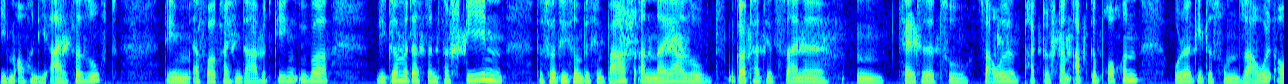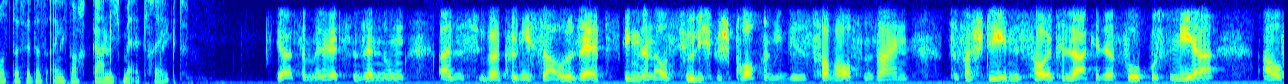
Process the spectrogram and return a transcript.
eben auch in die Eifersucht dem erfolgreichen David gegenüber. Wie können wir das denn verstehen? Das hört sich so ein bisschen barsch an. Naja, also Gott hat jetzt seine ähm, Zelte zu Saul praktisch dann abgebrochen. Oder geht es vom Saul aus, dass er das einfach gar nicht mehr erträgt? Ja, das haben wir in der letzten Sendung, als es über König Saul selbst ging, dann ausführlich besprochen, wie dieses Verworfensein zu verstehen ist. Heute lag ja der Fokus mehr auf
